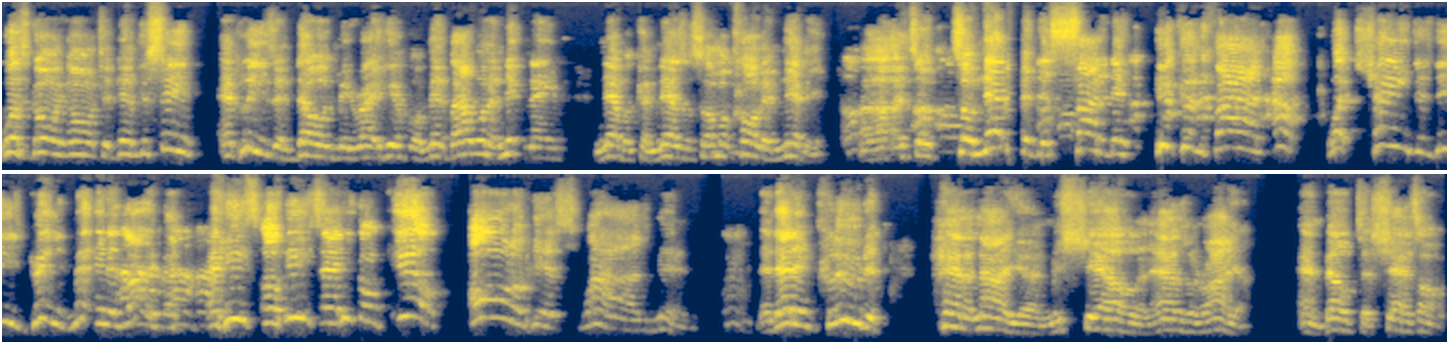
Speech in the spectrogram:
what's going on to them. You see, and please indulge me right here for a minute, but I want to nickname Nebuchadnezzar, so I'm gonna call him Nebi. Uh, so, Uh-oh. so Nebi decided that he couldn't find out what changes these dreams meant in his life, and, Uh-huh. he so he said he's gonna kill all of his wise men, Mm. and that included Hananiah and Mishael and Azariah and Belteshazzar,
